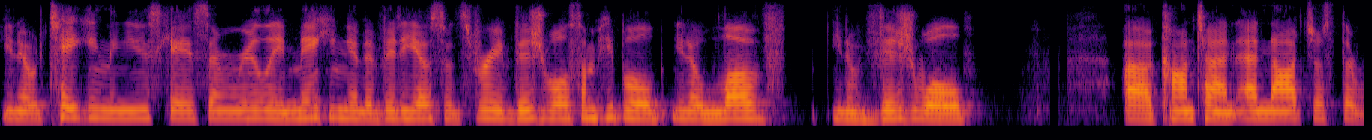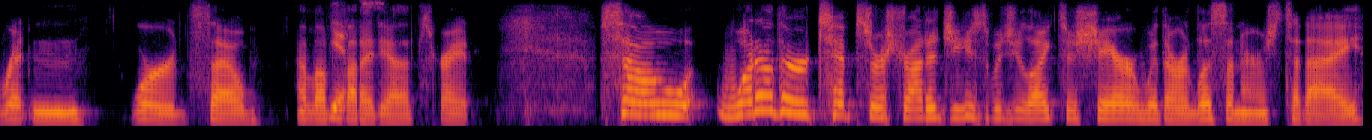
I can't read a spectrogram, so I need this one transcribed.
you know taking the use case and really making it a video so it's very visual. Some people you know love you know visual uh, content and not just the written words. So i love Yes. that idea that's great so, what other tips or strategies would you like to share with our listeners today?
